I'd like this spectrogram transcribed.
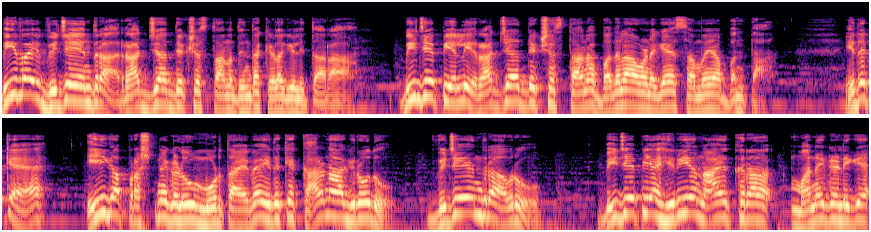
ಬಿ ವೈ ವಿಜಯೇಂದ್ರ ರಾಜ್ಯಾಧ್ಯಕ್ಷ ಸ್ಥಾನದಿಂದ ಕೆಳಗಿಳಿತಾರ? ಬಿಜೆಪಿಯಲ್ಲಿ ರಾಜ್ಯಾಧ್ಯಕ್ಷ ಸ್ಥಾನ ಬದಲಾವಣೆಗೆ ಸಮಯ ಬಂತ. ಇದಕ್ಕೆ ಈಗ ಪ್ರಶ್ನೆಗಳು ಮೂಡ್ತಾ ಇವೆ. ಇದಕ್ಕೆ ಕಾರಣ ಆಗಿರೋದು ವಿಜಯೇಂದ್ರ ಅವರು ಬಿಜೆಪಿಯ ಹಿರಿಯ ನಾಯಕರ ಮನೆಗಳಿಗೆ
